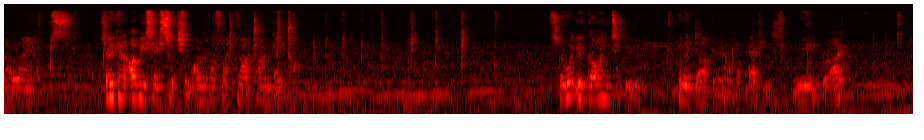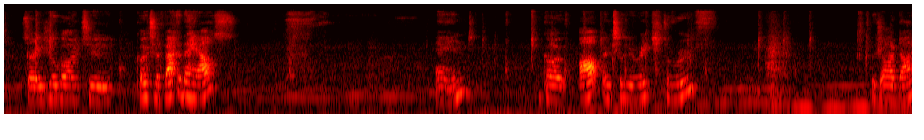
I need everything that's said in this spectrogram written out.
lamps. So you can obviously switch them on and off like nighttime, daytime. So what you're going to do, a little bit darker now, but that is really bright. So is you're going to go to the back of the house and go up until you reach the roof, which I've done,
